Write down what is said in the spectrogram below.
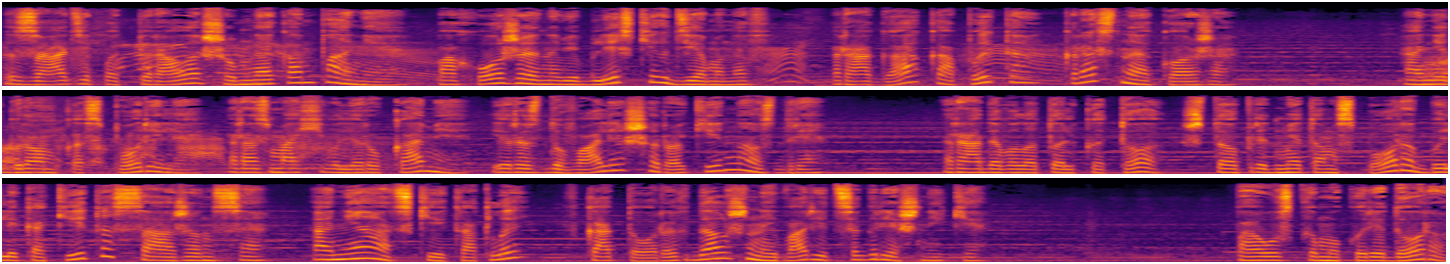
Сзади подпирала шумная компания, похожая на библейских демонов. Рога, копыта, красная кожа. Они громко спорили, размахивали руками и раздували широкие ноздри. Радовало только то, что предметом спора были какие-то саженцы, а не адские котлы, в которых должны вариться грешники. По узкому коридору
